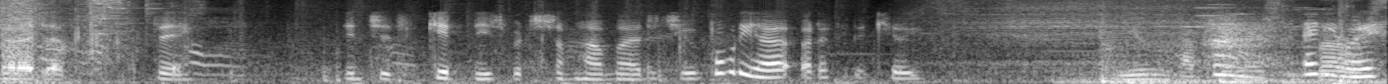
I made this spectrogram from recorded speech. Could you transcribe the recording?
murder thing into the kidneys, which somehow murdered you. Probably hurt, but I don't think it kill you. You have Anyway.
